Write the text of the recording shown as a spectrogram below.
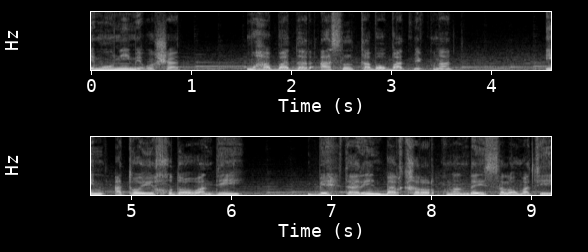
эмунӣ мебошад муҳаббат дар асл табобат мекунад. Ин атои худовандӣ беҳтарин барқароркунандаи саломатӣ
